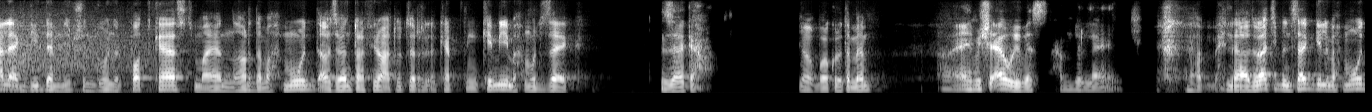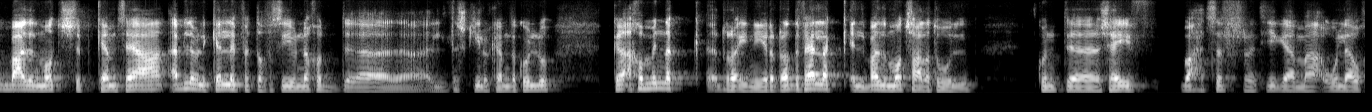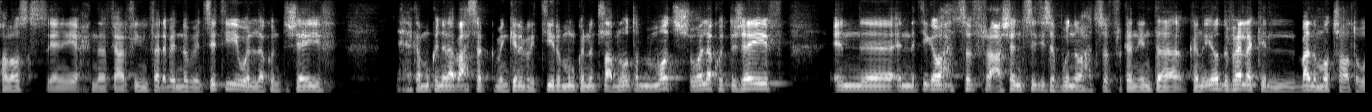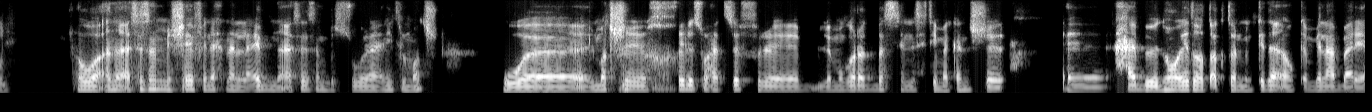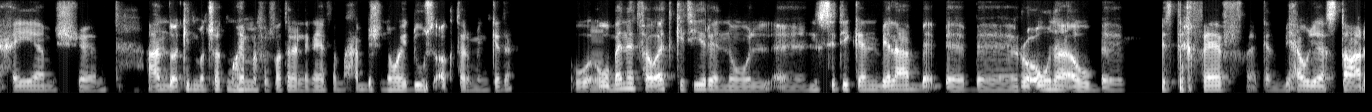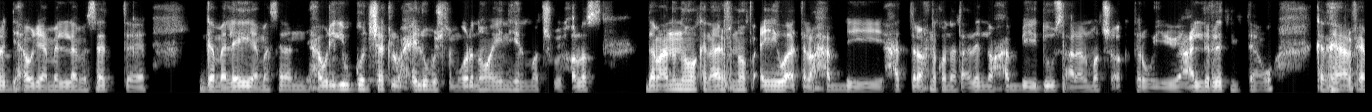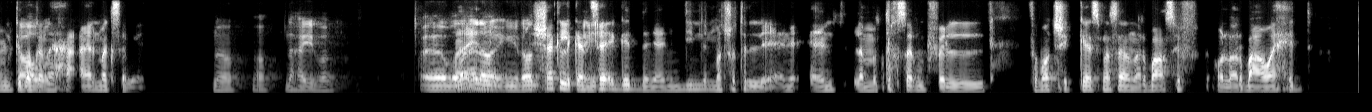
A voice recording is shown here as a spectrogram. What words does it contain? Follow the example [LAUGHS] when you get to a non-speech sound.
حلقة جديدة من Egyptian Gooner البودكاست معايا النهارده محمود أو زي ما أنتم عارفينه على تويتر كابتن كيمي. محمود ازيك؟ ازيك يا أحمد؟ إيه كله تمام؟ آه، يعني مش قوي بس الحمد لله يعني. [LAUGHS] إحنا دلوقتي بنسجل محمود بعد الماتش بكام ساعة؟ قبل ما نتكلم في التفاصيل وناخد آه، التشكيل والكلام ده كله كان أخد منك يعني رد فعلك اللي بعد الماتش على طول. كنت آه، شايف 1 0 نتيجة معقولة وخلاص يعني إحنا في عارفين الفرق بيننا وبين سيتي ولا كنت شايف إحنا كان ممكن نلعب أحسن من كده بكتير ممكن نطلع بنقطة من الماتش ولا كنت شايف إن النتيجة 1 0 عشان سيتي سابونا 1-0 كان أنت كان إيه رد فعلك بعد الماتش على طول؟ هو أنا أساسا مش شايف إن إحنا لعبنا أساسا بالصورة يعني في الماتش والماتش خلص 1-0 لمجرد بس إن سيتي ما كانش حابب إن هو يضغط أكتر من كده أو كان بيلعب بأريحية مش عنده أكيد ماتشات مهمة في الفترة اللي جاية فما حبش إن هو يدوس أكتر من كده. وبانت في أوقات كتير إنه ال- السيتي كان بيلعب برعونة أو باستخفاف كان بيحاول يستعرض يحاول يعمل لمسات جمالية مثلا يحاول يجيب جون شكله حلو مش لمجرد إن هو ينهي الماتش ويخلص ده معناه إن هو كان عارف إن هو في أي وقت لو حب ي- حتى لو إحنا كنا تعادلنا وحب يدوس على الماتش أكتر ويعلي الريتم بتاعه كان هيعرف يعمل كده وكان تعوض هيحقق المكسب يعني. آه آه. ده حقيقي برضه. أه والله أنا يعني يعني رد الشكل كان سيء جدا يعني دي من الماتشات اللي يعني, يعني لما بتخسر في ال... في ماتش الكاس مثلا 4-0 ولا 4-1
